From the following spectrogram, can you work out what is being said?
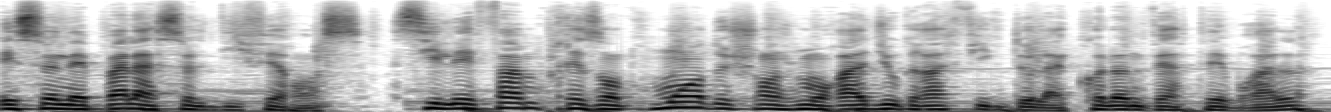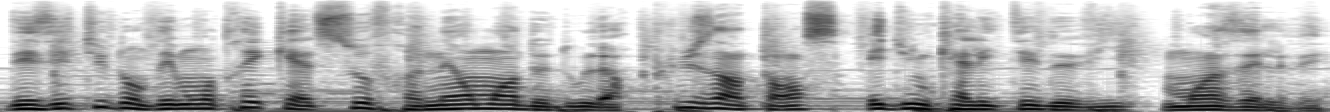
Et ce n'est pas la seule différence. Si les femmes présentent moins de changements radiographiques de la colonne vertébrale, des études ont démontré qu'elles souffrent néanmoins de douleurs plus intenses et d'une qualité de vie moins élevée.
